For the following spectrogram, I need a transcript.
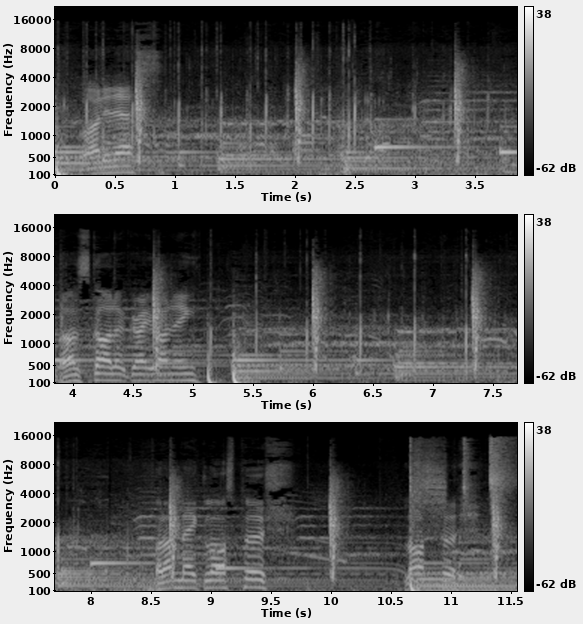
Well done, Ines. Well done, Scarlett. Great running. Well done, Meg. Last push. Last push.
